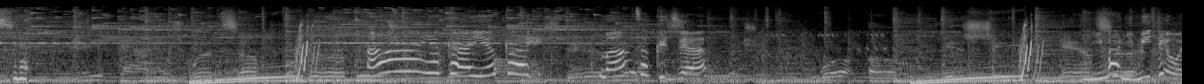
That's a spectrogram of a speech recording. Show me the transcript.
しあ愉快愉快。満足じゃ。今に見てお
